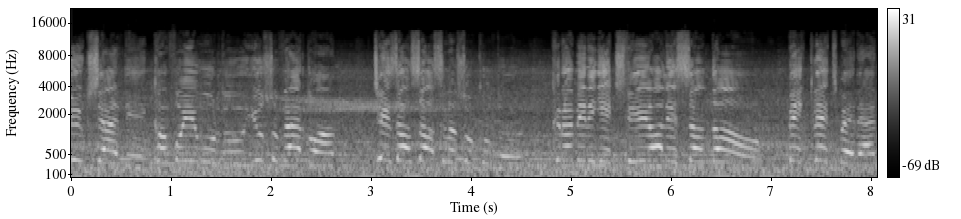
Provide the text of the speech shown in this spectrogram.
Yükseldi, kafayı vurdu. Yusuf Erdoğan ceza sahasına sokuldu. Kramer'i geçti Alessandro. Bekletmeden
